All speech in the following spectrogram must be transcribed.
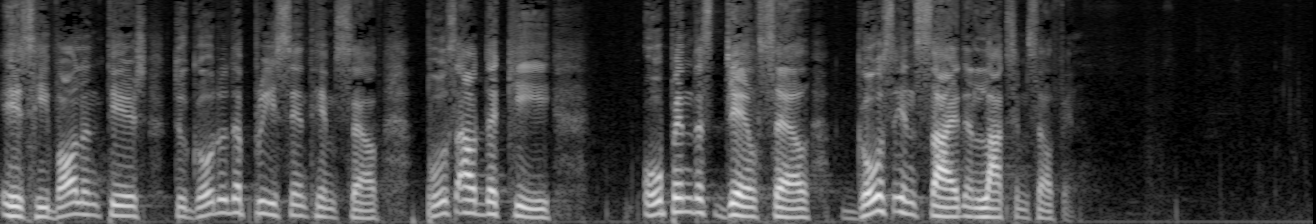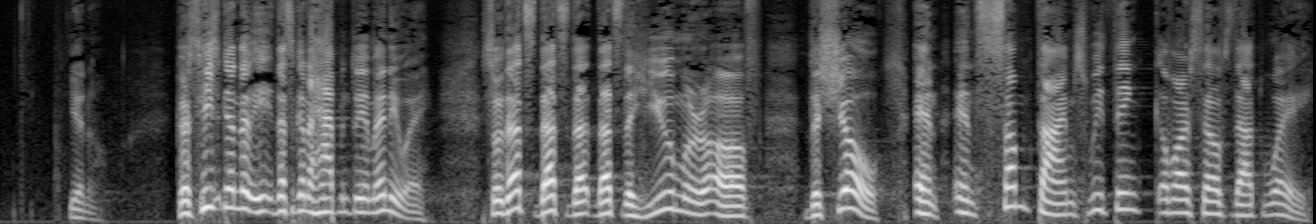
is he volunteers to go to the precinct himself, pulls out the key, open the jail cell, goes inside, and locks himself in. You know, because he's gonna that's gonna happen to him anyway. So that's that's that that's the humor of the show. And and sometimes we think of ourselves that way.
